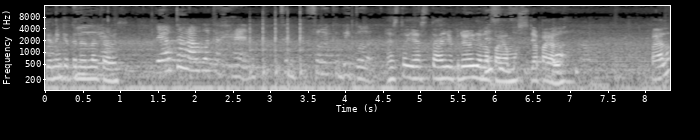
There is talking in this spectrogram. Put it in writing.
Tienen que tener la cabeza. They have to have like a head to, so it could be good. Esto ya está, yo creo, ya lo This is- apagamos. Ya apágalo. Apágalo.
